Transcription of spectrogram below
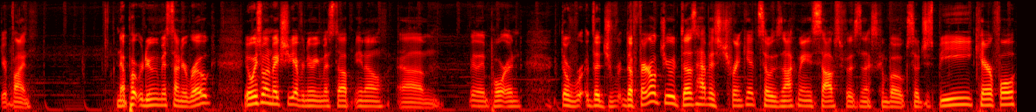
You're fine. Now put Renewing Mist on your Rogue. You always want to make sure you have Renewing Mist up, you know. Um, really important the the the feral druid does have his trinket, so there's not gonna be any stops for this next convoke. So just be careful.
